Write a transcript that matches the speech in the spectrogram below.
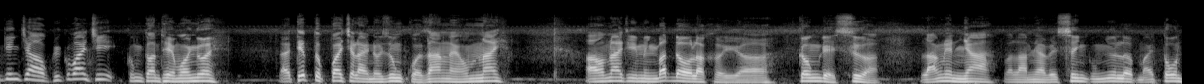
Xin kính chào quý cô bác anh chị cùng toàn thể mọi người. Lại tiếp tục quay trở lại nội dung của Giang ngày hôm nay. À, Hôm nay thì mình bắt đầu là khởi uh, công để sửa Láng nền nhà và làm nhà vệ sinh cũng như lợp mái tôn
